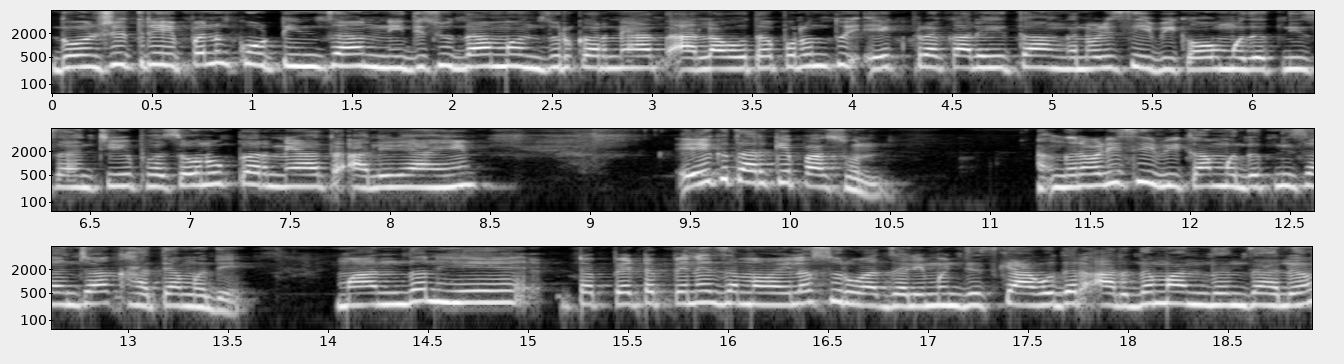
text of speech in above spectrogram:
दोनशे त्रेपन्न कोटींचा निधीसुद्धा मंजूर करण्यात आला होता परंतु एक प्रकारे इथं अंगणवाडी सेविका व मदतनीसांची फसवणूक करण्यात आलेली आहे. एक तारखेपासून अंगणवाडी सेविका मदतनीसांच्या खात्यामध्ये मानधन हे टप्प्याटप्प्याने जमा व्हायला सुरुवात झाली. म्हणजेच की अगोदर अर्ध मानधन झालं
